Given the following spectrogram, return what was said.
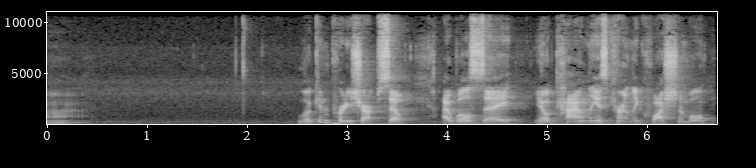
Hmm looking pretty sharp. So I will say, you know, Conley is currently questionable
